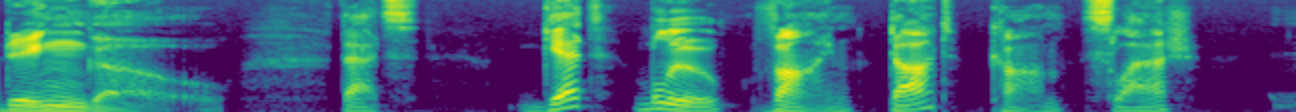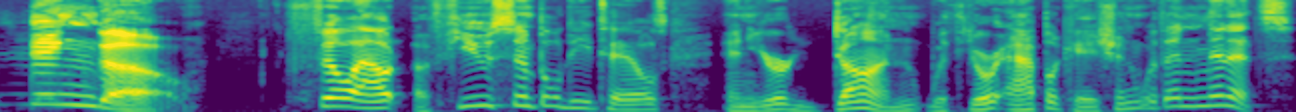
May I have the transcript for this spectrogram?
dingo. That's getbluevine.com slash dingo. Fill out a few simple details and you're done with your application within minutes.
